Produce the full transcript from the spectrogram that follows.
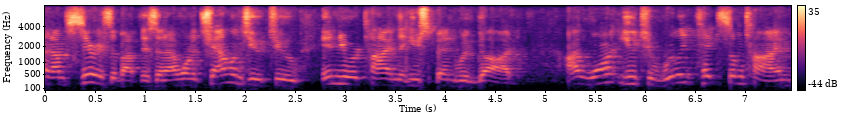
and I'm serious about this, and I want to challenge you to, in your time that you spend with God, I want you to really take some time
